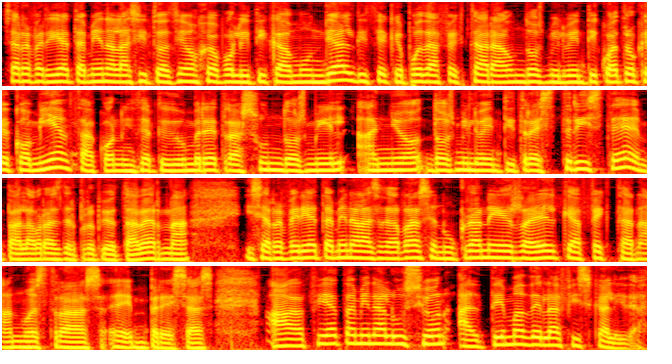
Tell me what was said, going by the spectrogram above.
Se refería también a la situación geopolítica mundial. Dice que puede afectar a un 2024 que comienza con incertidumbre tras un 2000, año 2023 triste, en palabras del propio Taberna. Y se refería también a las guerras en Ucrania e Israel que afectan a nuestras eh, empresas. Hacía también alusión al tema de la fiscalidad.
